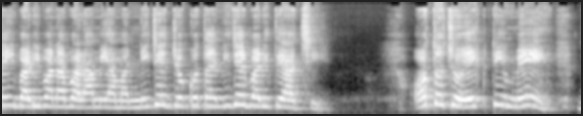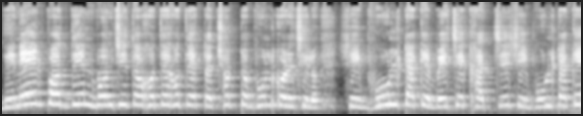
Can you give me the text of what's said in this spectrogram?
নেই বাড়ি বানাবার, আমি আমার নিজের যোগ্যতায় নিজের বাড়িতে আছি। অথচ একটি মেয়ে দিনের পর দিন বঞ্চিত হতে হতে একটা ছোট্ট ভুল করেছিল। সেই ভুলটাকে বেঁচে খাচ্ছে, সেই ভুলটাকে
